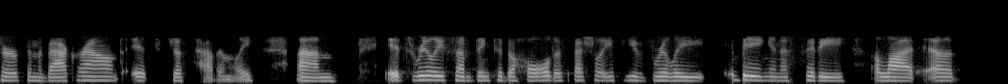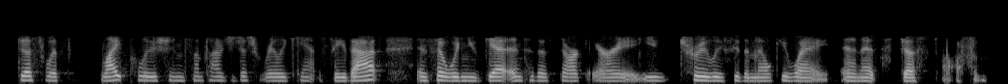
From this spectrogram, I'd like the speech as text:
surf in the background, it's just heavenly. Um, it's really something to behold, especially if you've really being in a city a lot, uh, just with light pollution. Sometimes you just really can't see that, and so when you get into this dark area, you truly see the Milky Way, and it's just awesome.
